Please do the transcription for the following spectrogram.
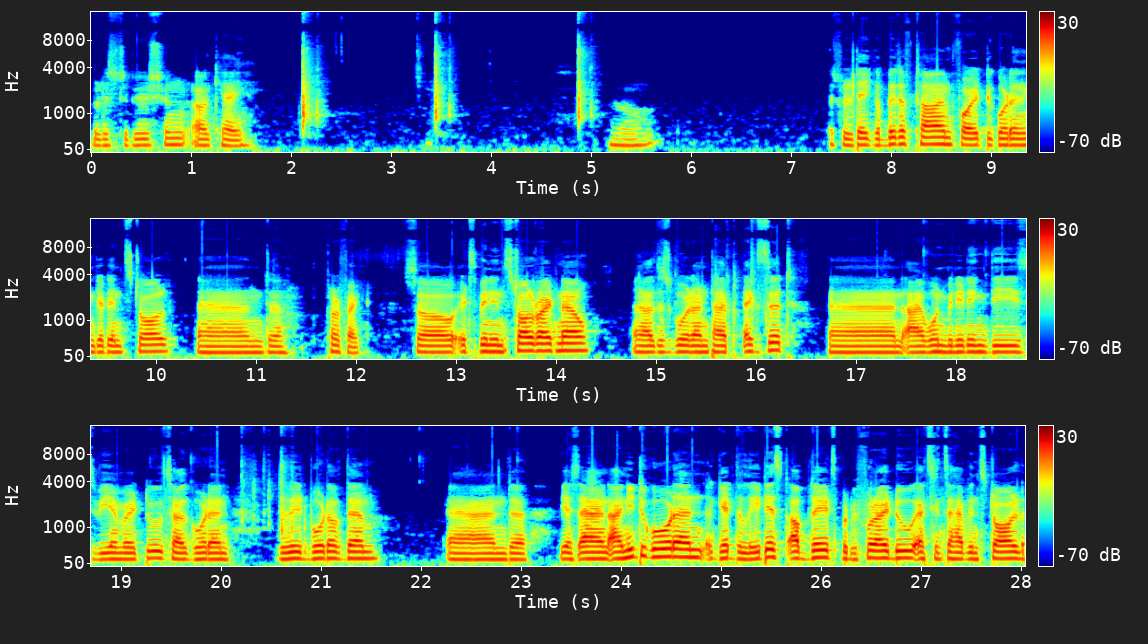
The distribution okay no it will take a bit of time for it to go ahead and get installed and uh, perfect. So it's been installed right now and I'll just go ahead and type exit and I won't be needing these VMware tools so I'll go ahead and delete both of them. And uh, yes and I need to go ahead and get the latest updates but before I do uh, since I have installed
